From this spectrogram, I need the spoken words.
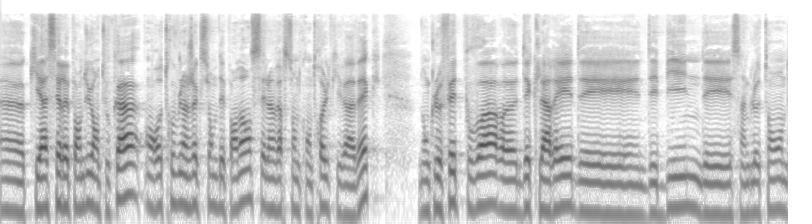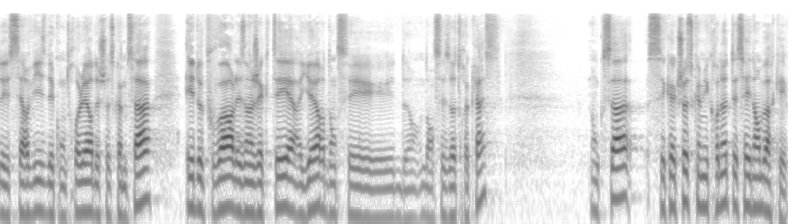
euh, qui est assez répandu en tout cas, on retrouve l'injection de dépendance et l'inversion de contrôle qui va avec. Donc le fait de pouvoir euh, déclarer des, des bins, des singletons, des services, des contrôleurs, des choses comme ça, et de pouvoir les injecter ailleurs dans ces, dans, ces autres classes. Donc ça, c'est quelque chose que Micronaut essaye d'embarquer.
